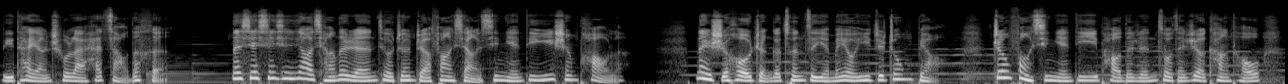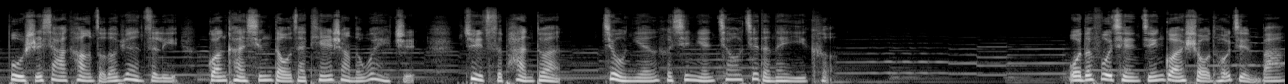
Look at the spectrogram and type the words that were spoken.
离太阳出来还早得很。那些心性要强的人就争着放响新年第一声炮了。那时候，整个村子也没有一只钟表。争放新年第一炮的人坐在热炕头，不时下炕走到院子里观看星斗在天上的位置，据此判断旧年和新年交接的那一刻。我的父亲尽管手头紧巴，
